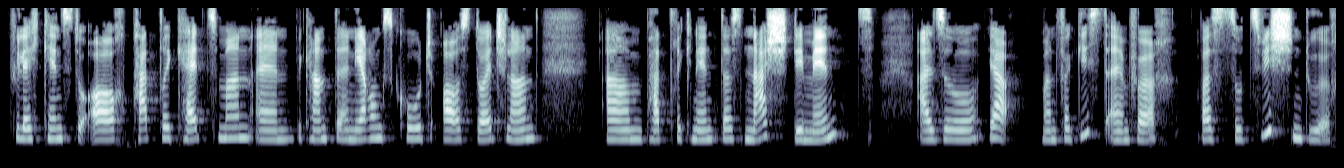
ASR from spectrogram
Vielleicht kennst du auch Patrick Heitzmann, ein bekannter Ernährungscoach aus Deutschland. Ähm, Patrick nennt das Naschdemenz. Also ja, man vergisst einfach, was so zwischendurch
